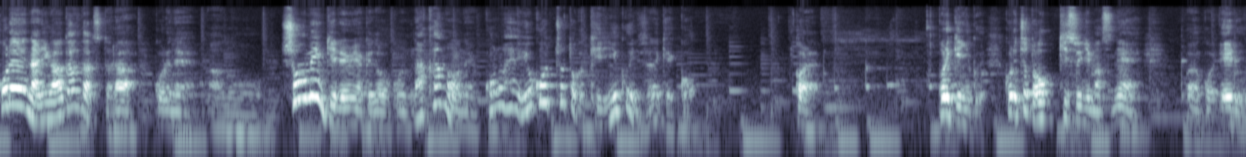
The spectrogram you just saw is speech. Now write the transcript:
これ何があかんかっつったらこれねあの正面切れるんやけどこの中のねこの辺横ちょっとか切りにくいんですよね結構。これ。これ切りにくい。これちょっと大きすぎますね。これ L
